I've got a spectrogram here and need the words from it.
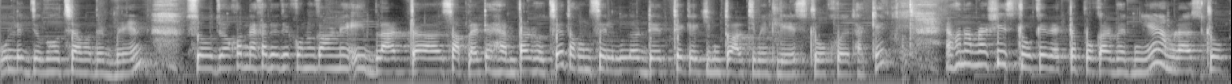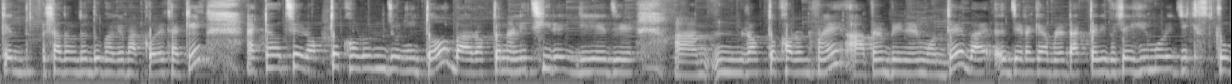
উল্লেখযোগ্য হচ্ছে আমাদের ব্রেন সো যখন দেখা যায় যে কোনো কারণে এই ব্লাড সাপ্লাইটা হ্যাম্পার হচ্ছে তখন সেলগুলোর ডেথ থেকে কিন্তু আলটিমেটলি স্ট্রোক হয়ে থাকে। এখন আমরা সেই স্ট্রোকের একটা প্রকারভেদ নিয়ে আমরা স্ট্রোককে সাধারণত দুভাগে ভাগ করে থাকি। একটা হচ্ছে রক্তক্ষরণজনিত বা রক্তনালী ছিঁড়ে গিয়ে যে রক্তক্ষরণ হয় আপনার ব্রেনের মধ্যে বা যেটাকে আমরা ডাক্তারি ভাষায় হেমোরেজিক স্ট্রোক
